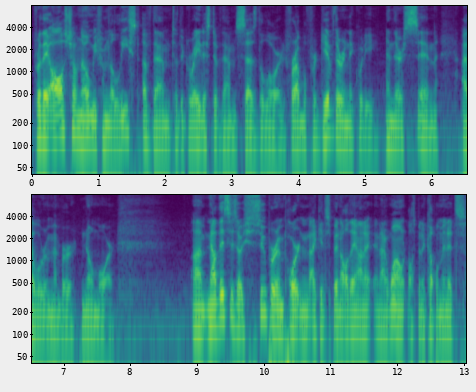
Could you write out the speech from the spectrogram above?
For they all shall know me from the least of them to the greatest of them, says the Lord. For I will forgive their iniquity, and their sin I will remember no more. Um, now, this is a super important. I could spend all day on it, and I won't. I'll spend a couple minutes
